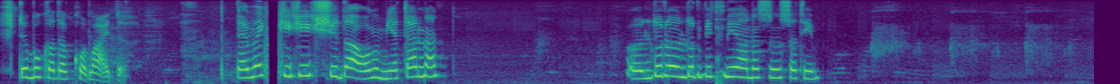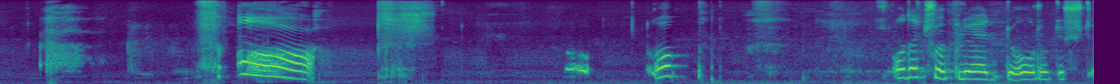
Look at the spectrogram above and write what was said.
İşte bu kadar kolaydı. Demek ki iki kişi daha oğlum yeter lan. Öldür öldür bitmiyor anasını satayım. Oo! Hop. O da çöplüğe doğru düştü.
